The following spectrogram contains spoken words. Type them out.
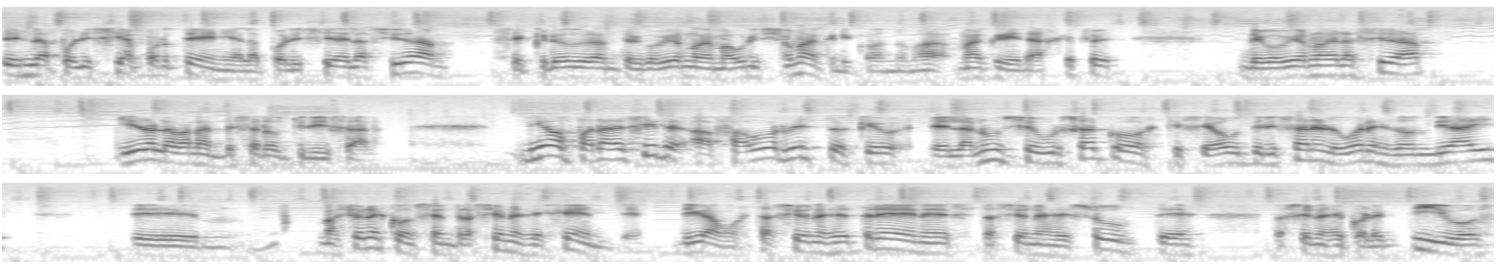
es la policía porteña, la policía de la ciudad. Se creó durante el gobierno de Mauricio Macri, cuando Macri era jefe de gobierno de la ciudad, y ahora la van a empezar a utilizar. Digamos, para decir a favor de esto es que el anuncio de Bursaco es que se va a utilizar en lugares donde hay eh, mayores concentraciones de gente, digamos, estaciones de trenes, estaciones de subte, estaciones de colectivos,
